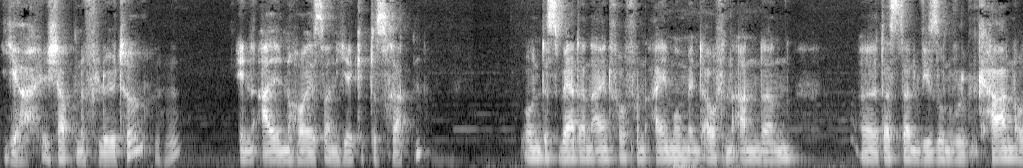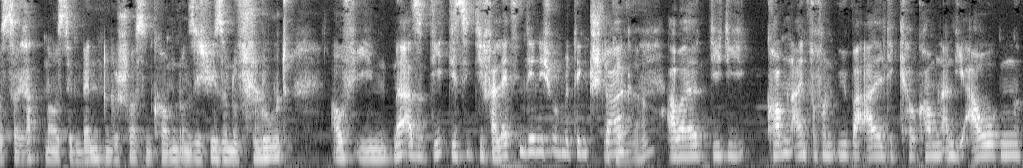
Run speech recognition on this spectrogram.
Ja, ich habe eine Flöte. Mhm. In allen Häusern hier gibt es Ratten. Und es wäre dann einfach von einem Moment auf den anderen, äh, dass dann wie so ein Vulkan aus Ratten aus den Wänden geschossen kommt und sich wie so eine Flut auf ihn. Ne? Also die, die, die verletzen den nicht unbedingt stark, Okay, aha. aber die, die kommen einfach von überall, die ko- kommen an die Augen,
